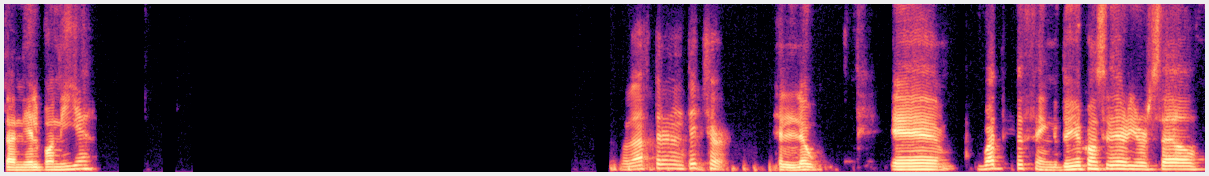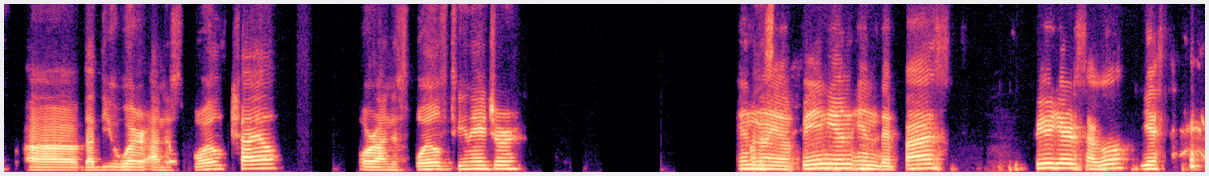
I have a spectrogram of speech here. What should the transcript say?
Daniel Bonilla. Good afternoon, teacher. Hello. Uh, what do you think? Do you consider yourself uh, that you were an spoiled child or an spoiled teenager? In Honestly. my opinion, in the past few years ago, yes.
